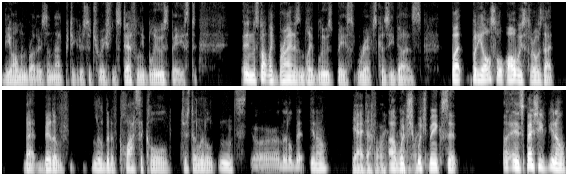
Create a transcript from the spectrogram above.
the Allman Brothers in that particular situation, it's definitely blues based, and it's not like Brian doesn't play blues based riffs because he does, but but he also always throws that that bit of little bit of classical, just a little, mm, or a little bit, you know, yeah, definitely. uh, which definitely. which makes it, uh, especially you know,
